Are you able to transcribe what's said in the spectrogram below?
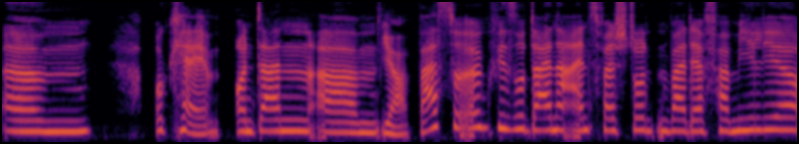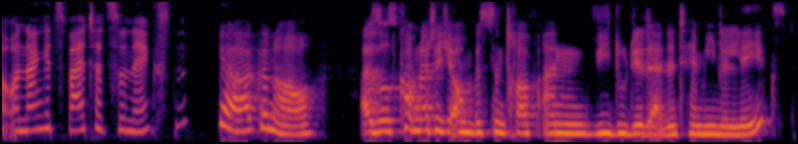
Ähm, okay, und dann, ähm, ja, warst du irgendwie so deine ein, zwei Stunden bei der Familie und dann geht's weiter zur nächsten? Ja, genau. Also es kommt natürlich auch ein bisschen drauf an, wie du dir deine Termine legst.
